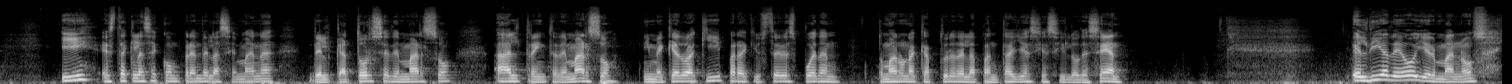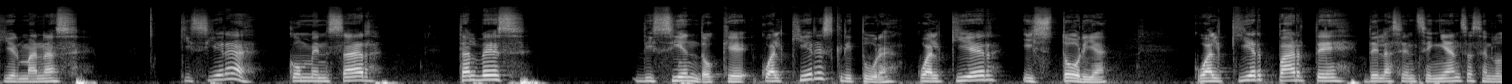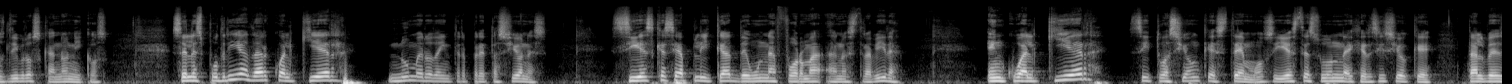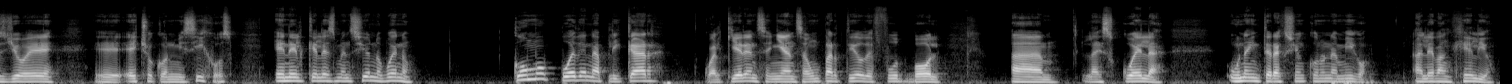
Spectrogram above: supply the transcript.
y esta clase comprende la semana del 14 de marzo al 30 de marzo y me quedo aquí para que ustedes puedan tomar una captura de la pantalla si así lo desean. El día de hoy, hermanos y hermanas, quisiera comenzar tal vez diciendo que cualquier escritura, cualquier historia, cualquier parte de las enseñanzas en los libros canónicos, se les podría dar cualquier número de interpretaciones si es que se aplica de una forma a nuestra vida. En cualquier situación que estemos, y este es un ejercicio que tal vez yo he eh, hecho con mis hijos, en el que les menciono, bueno, ¿cómo pueden aplicar cualquier enseñanza, un partido de fútbol, a la escuela, una interacción con un amigo, al Evangelio?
